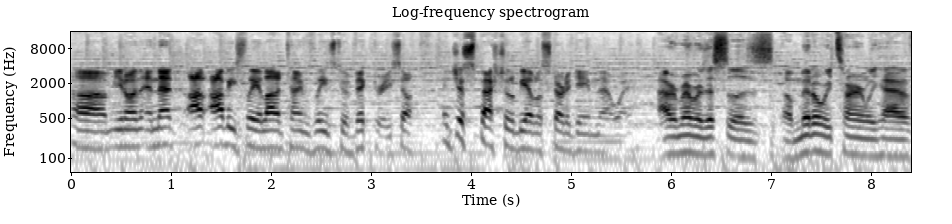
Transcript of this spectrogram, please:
Um, you know, and, and, that obviously a lot of times leads to a victory. So it's just special to be able to start a game that way. I remember this was a middle return we have,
